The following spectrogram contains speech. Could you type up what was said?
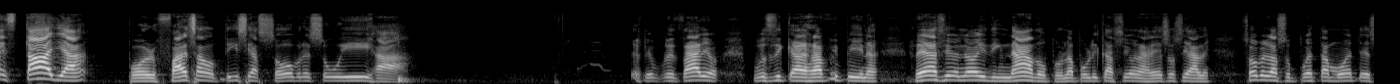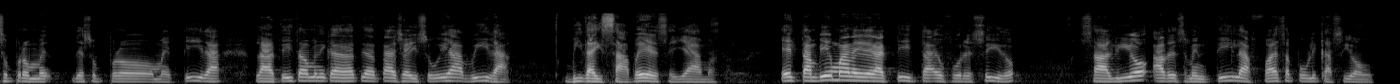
Estalla por falsa noticia sobre su hija. El empresario musical Rafi Pina reaccionó indignado por una publicación en las redes sociales sobre la supuesta muerte de su, de su prometida, la artista dominicana Nati Natasha y su hija Vida, Vida Isabel se llama. El también manager del artista, enfurecido, salió a desmentir la falsa publicación,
